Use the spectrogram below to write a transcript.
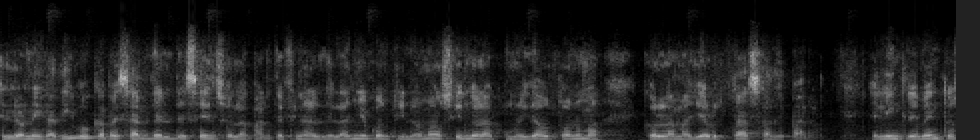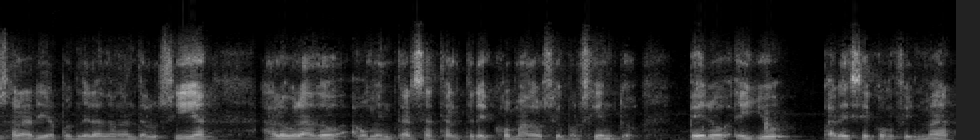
En lo negativo, que a pesar del descenso en la parte final del año, continuamos siendo la comunidad autónoma con la mayor tasa de paro. El incremento salarial ponderado en Andalucía ha logrado aumentarse hasta el 3,12%, pero ello parece confirmar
